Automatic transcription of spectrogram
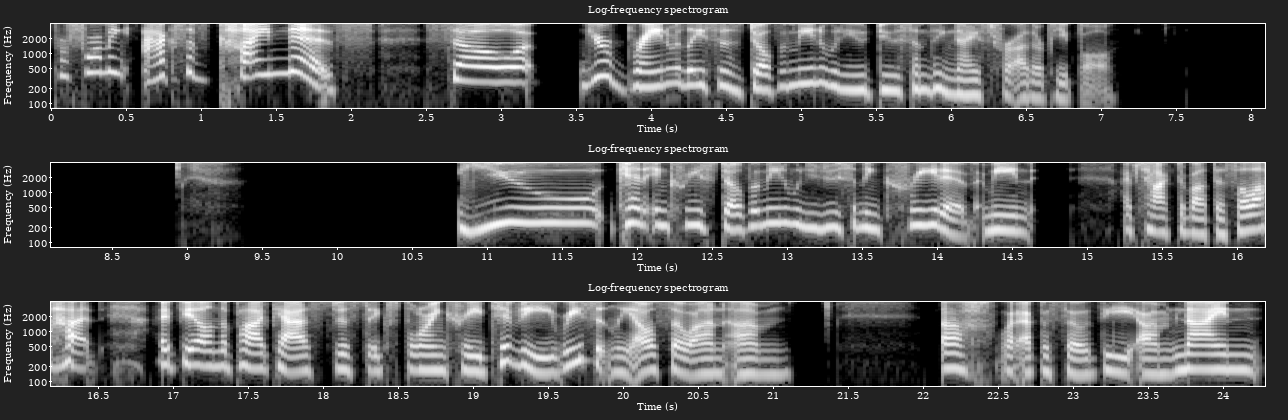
performing acts of kindness. So, your brain releases dopamine when you do something nice for other people. You can increase dopamine when you do something creative. I mean, I've talked about this a lot. I feel on the podcast just exploring creativity recently, also on um, uh, what episode? The um nine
